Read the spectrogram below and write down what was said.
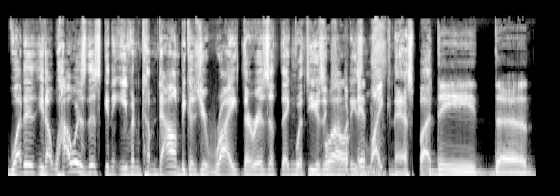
What is, you know, how is this going to even come down? Because you're right. There is a thing with using Well, somebody's likeness, but the the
